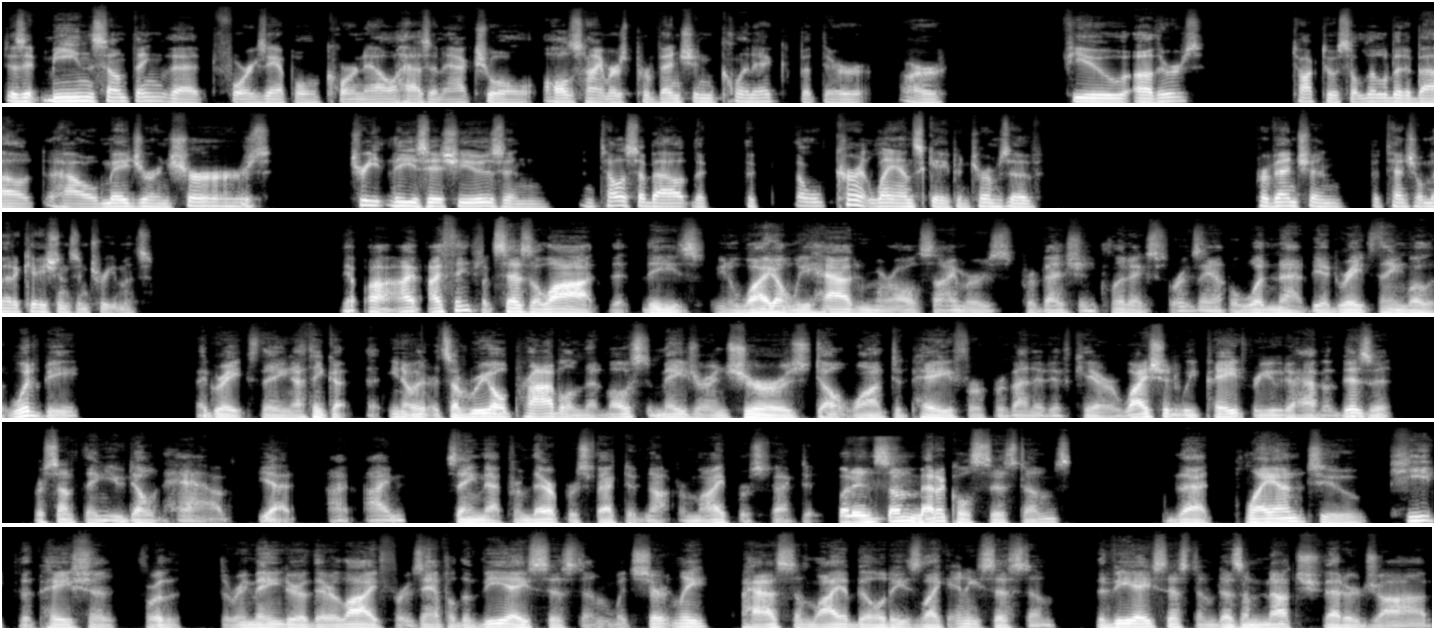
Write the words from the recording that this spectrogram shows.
Does it mean something that, for example, Cornell has an actual Alzheimer's prevention clinic, but there are few others? Talk to us a little bit about how major insurers treat these issues and, and tell us about the the current landscape in terms of prevention, potential medications, and treatments? Yep. I, I think it says a lot that these, you know, why don't we have more Alzheimer's prevention clinics, for example? Wouldn't that be a great thing? Well, it would be. a great thing. I think, uh, you know, it's a real problem that most major insurers don't want to pay for preventative care. Why should we pay for you to have a visit for something you don't have yet? I, I'm saying that from their perspective, not from my perspective. But in some medical systems that plan to keep the patient for the, remainder of their life, for example, the VA system, which certainly has some liabilities like any system, the VA system does a much better job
